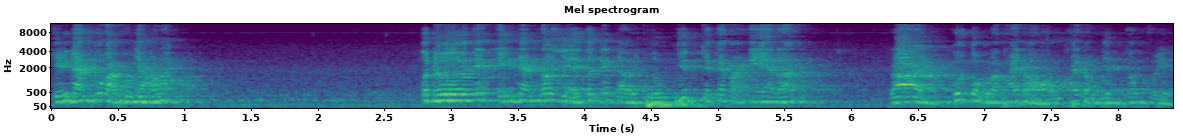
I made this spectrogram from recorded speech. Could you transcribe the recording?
Kỹ năng của bạn cô giáo đấy. Tôi đưa cái kỹ năng đó về tới cái đời thường nhất cho các bạn nghe đó. Rồi, cuối cùng là thái độ thái độ nhìn công việc.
